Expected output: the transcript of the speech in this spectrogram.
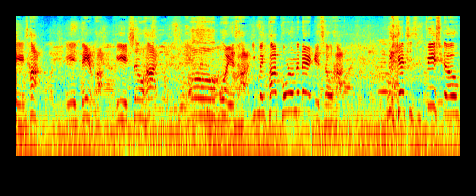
It's hot. It's damn hot. It's so hot. Oh boy, it's hot. You make popcorn on the deck, it's so hot. We catching some fish though.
